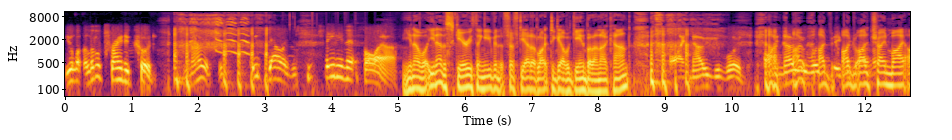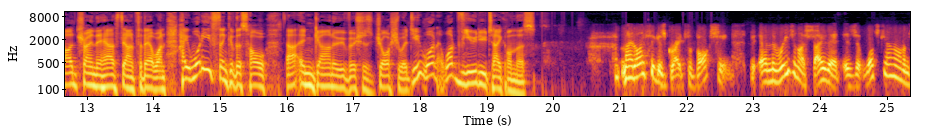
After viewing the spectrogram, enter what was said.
you're like the little train who could. You know, just keep going, just keep feeding that fire. You know what? You know the scary thing. Even at 58, I'd like to go again, but I know I can't. I know you would. I know I, you would. I'd, I'd, I'd, train my. I'd train the house down for that one. Hey, what do you think of this whole uh, Ngannou versus Joshua? Do you what? What view do you take on this? Mate, I think it's great for boxing. And the reason I say that is that what's going on in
